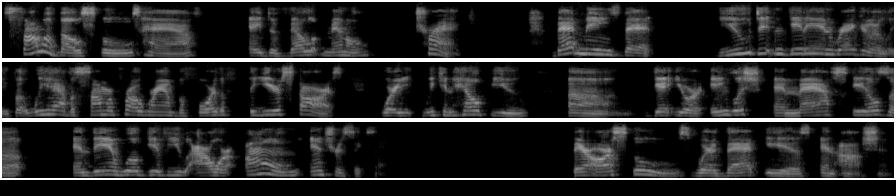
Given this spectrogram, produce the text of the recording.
Some of those schools have a developmental track. That means that you didn't get in regularly, but we have a summer program before the, the year starts where we can help you um, get your English and math skills up, and then we'll give you our own entrance exam. There are schools where that is an option.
